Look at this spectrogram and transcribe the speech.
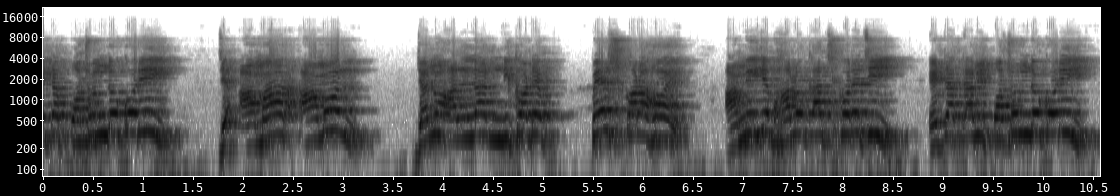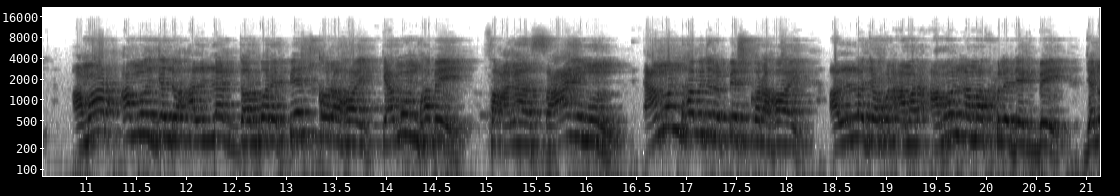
এটা পছন্দ করি যে আমার আমল যেন আল্লাহর নিকটে পেশ করা হয়। আমি যে ভালো কাজ করেছি, এটাকে আমি পছন্দ করি, আমার আমল যেন আল্লাহর দরবারে পেশ করা হয় কেমনভাবে? ফানা সাইমুন, এমনভাবে যেন পেশ করা হয়। আল্লাহ যখন আমার আমল নামা খুলে দেখবে, যেন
